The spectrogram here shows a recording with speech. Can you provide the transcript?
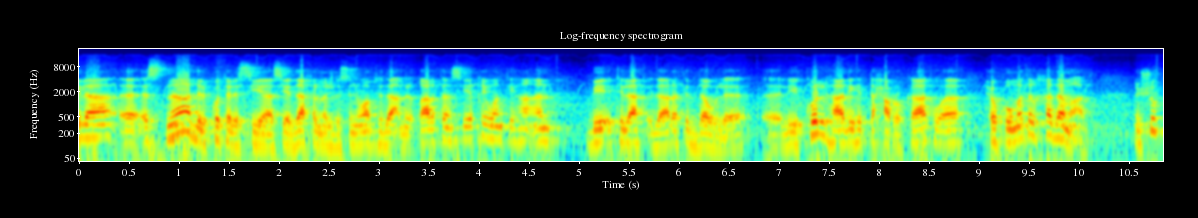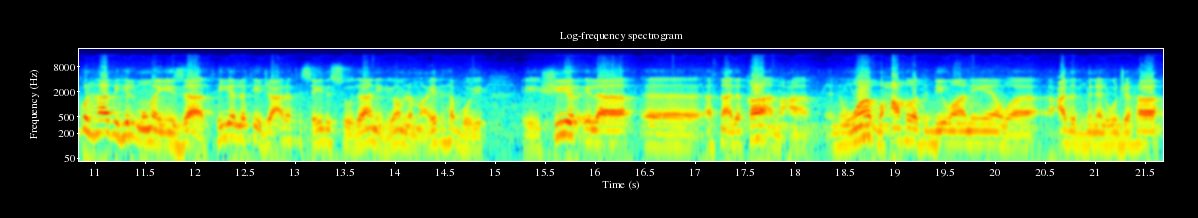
إلى آه، إسناد الكتل السياسية داخل مجلس النواب ابتداء من الإطار التنسيقي وانتهاء بائتلاف إدارة الدولة آه، لكل هذه التحركات وحكومة الخدمات. نشوف كل هذه المميزات هي التي جعلت السيد السوداني اليوم لما يذهب يشير إلى آه، أثناء لقائه مع نواب محافظة الديوانية وعدد من الوجهاء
